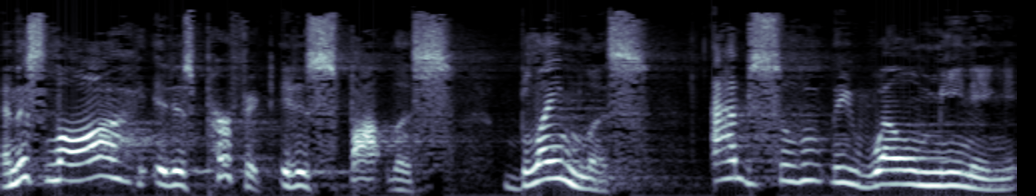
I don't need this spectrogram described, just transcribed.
And this law, it is perfect. It is spotless, blameless, absolutely well-meaning.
